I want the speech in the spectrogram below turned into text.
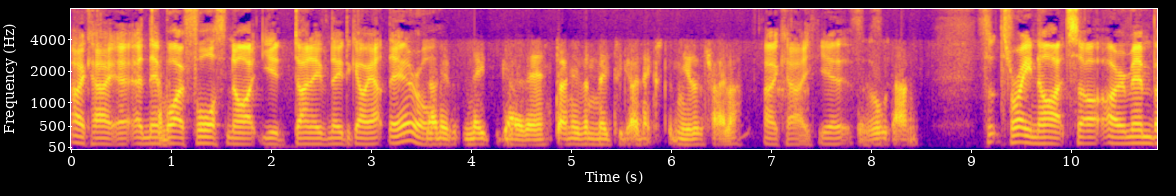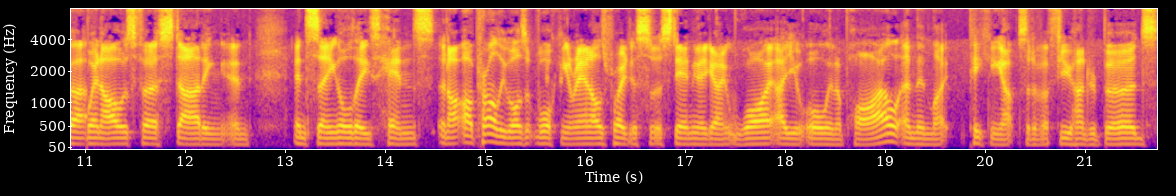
Okay, and then um, by fourth night, you don't even need to go out there, or Don't even need to go there. Don't even need to go next to near the trailer. okay, yeah, They're all done. th- three nights. I, I remember when I was first starting and and seeing all these hens, and I, I probably wasn't walking around. I was probably just sort of standing there going, "Why are you all in a pile?" And then like picking up sort of a few hundred birds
